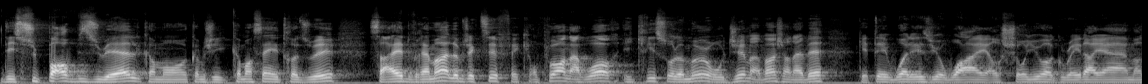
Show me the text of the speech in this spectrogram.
des supports visuels, comme, j'ai commencé à introduire, ça aide vraiment à l'objectif. Fait qu'on peut en avoir écrit sur le mur au gym. Avant, j'en avais qui était What is your why? I'll show you how great I am.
